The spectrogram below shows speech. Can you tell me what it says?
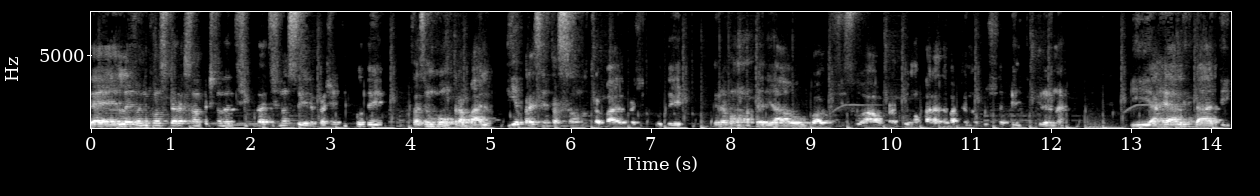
é, levando em consideração a questão da dificuldade financeira, para a gente poder fazer um bom trabalho de apresentação do trabalho, para a gente poder gravar um material audiovisual, para ter uma parada bacana, hoje depende de grana. E a realidade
